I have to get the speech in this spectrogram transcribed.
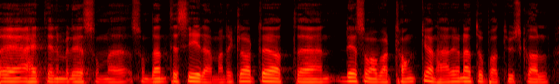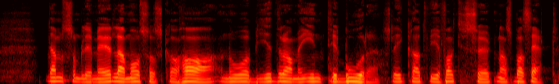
er Jeg helt enig med det som, eh, som Bente sier. Men det er klart det at eh, det som har vært tanken her, er jo nettopp at du skal de som blir medlem, også skal ha noe å bidra med inn til bordet, slik at vi er faktisk søknadsbasert.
